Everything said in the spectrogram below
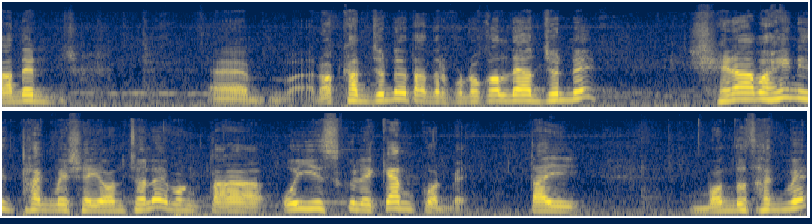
তাদের রক্ষার জন্য, তাদের প্রোটোকল দেওয়ার জন্যে সেনাবাহিনী থাকবে সেই অঞ্চলে এবং তারা ওই স্কুলে ক্যাম্প করবে। তাই বন্ধ থাকবে।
